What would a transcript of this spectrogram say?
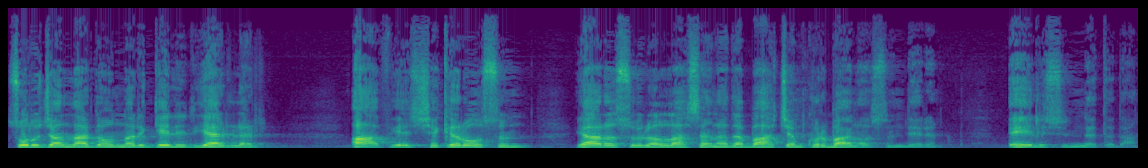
Solucanlar da onları gelir yerler. Afiyet şeker olsun. Ya Resulallah sana da bahçem kurban olsun derim. Ehli sünnet adam.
